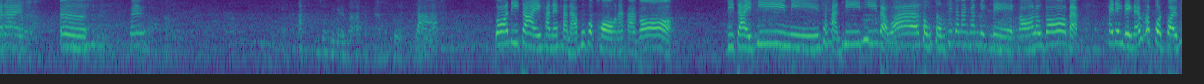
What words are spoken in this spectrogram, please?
ก็ได้ เออไม่ จ๋าก็ดีใจค่ะในฐานะผู้ปกครองนะคะ ก็ดีใจที่มีสถานที่ที่แบบว่าส่งเสริมจินตนาการเด็กๆเนาะแล้วก็แบบให้เด็กๆได้มาปลดปล่อยพ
